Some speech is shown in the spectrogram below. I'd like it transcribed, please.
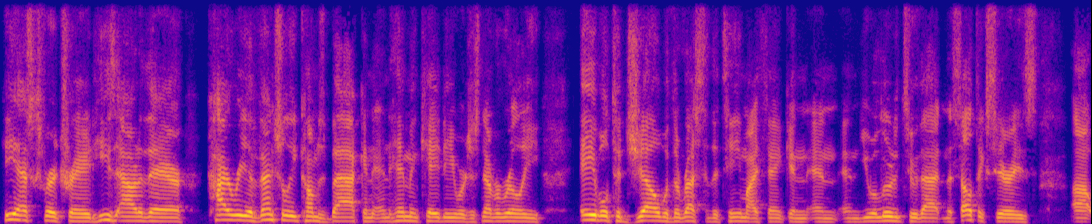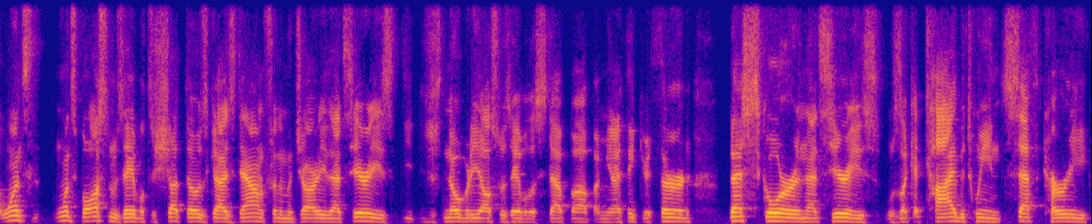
He asks for a trade. He's out of there. Kyrie eventually comes back, and, and him and KD were just never really able to gel with the rest of the team, I think. And and and you alluded to that in the Celtics series. Uh, once once Boston was able to shut those guys down for the majority of that series, just nobody else was able to step up. I mean, I think your third best scorer in that series was like a tie between Seth Curry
